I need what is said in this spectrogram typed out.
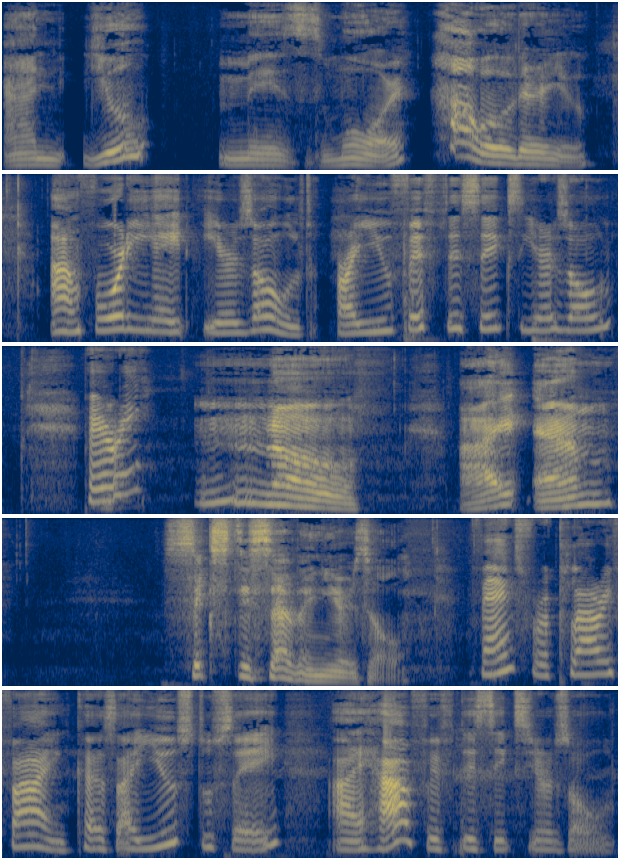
And you, Ms. Moore, how old are you? I'm 48 years old. Are you 56 years old, Perry? No, I am 67 years old. Thanks for clarifying, because I used to say I have 56 years old.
